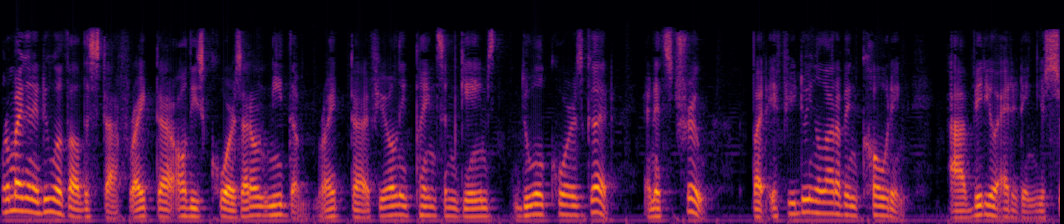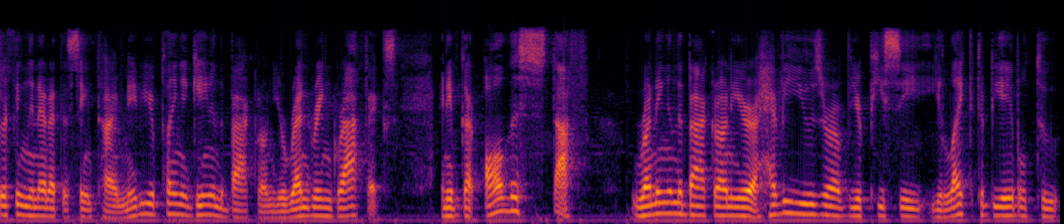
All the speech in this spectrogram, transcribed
what am I going to do with all this stuff, right? Uh, all these cores, I don't need them, right? Uh, if you're only playing some games, dual core is good, and it's true. But if you're doing a lot of encoding, uh, video editing, you're surfing the net at the same time, maybe you're playing a game in the background, you're rendering graphics, and you've got all this stuff running in the background, you're a heavy user of your PC, you like to be able to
